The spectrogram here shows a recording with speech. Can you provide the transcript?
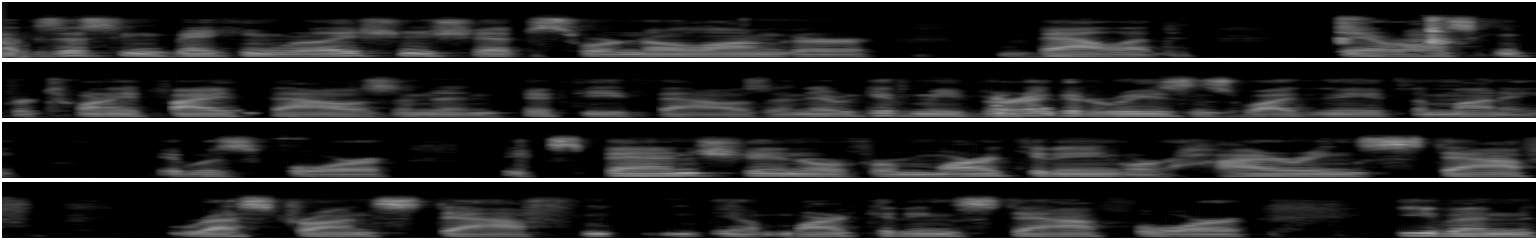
existing banking relationships were no longer valid. They were asking for 25,000 and 50,000. They were giving me very good reasons why they needed the money. It was for expansion or for marketing or hiring staff, restaurant staff, you know, marketing staff, or even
